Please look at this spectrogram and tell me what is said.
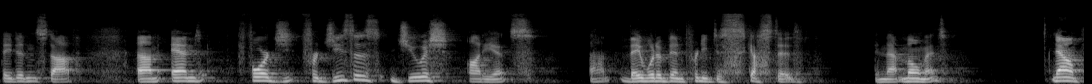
They didn't stop. Um, and for, G- for Jesus' Jewish audience, uh, they would have been pretty disgusted in that moment. Now,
